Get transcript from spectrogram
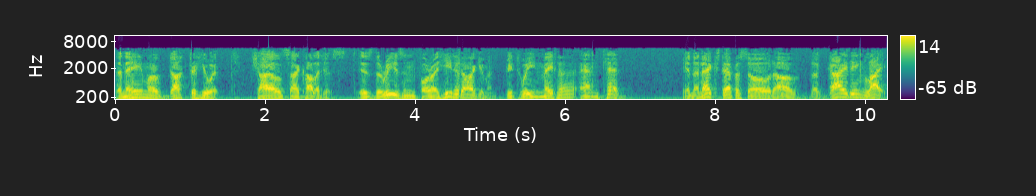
The name of Dr. Hewitt, child psychologist, is the reason for a heated argument between Meta and Ted. In the next episode of The Guiding Light,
